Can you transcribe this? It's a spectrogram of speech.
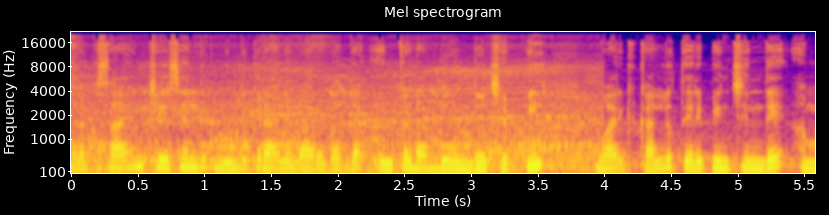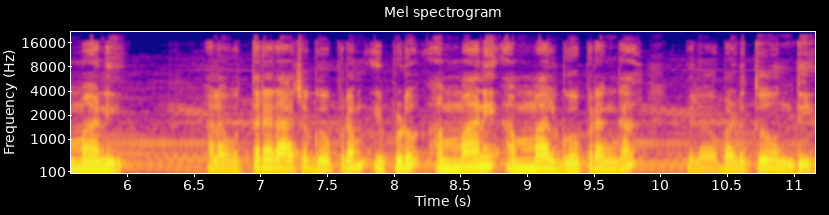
తనకు సాయం చేసేందుకు ముందుకు రాని వారి వద్ద ఎంత డబ్బు ఉందో చెప్పి వారికి కళ్ళు తెరిపించిందే అమ్మాని. అలా ఉత్తర రాజగోపురం ఇప్పుడు అమ్మాని అమ్మాల్ గోపురంగా పిలువబడుతూ ఉంది.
